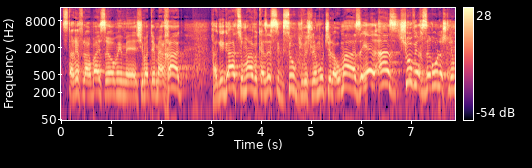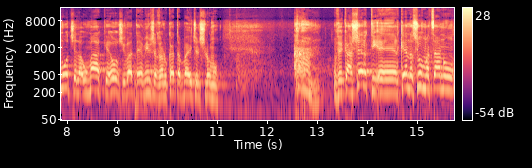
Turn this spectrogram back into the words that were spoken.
הצטרף ל-14 יום עם אה, שבעת ימי החג, חגיגה עצומה וכזה שגשוג ושלמות של האומה, אז, יהיה, אז שוב יחזרו לשלמות של האומה כאור שבעת הימים של חנוכת הבית של שלמה. וכאשר תיאר, כן, אז שוב מצאנו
